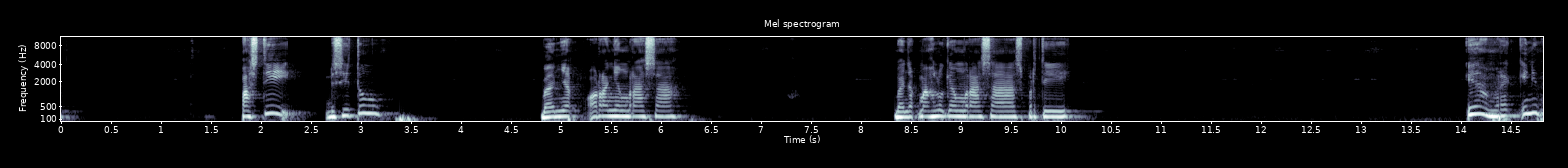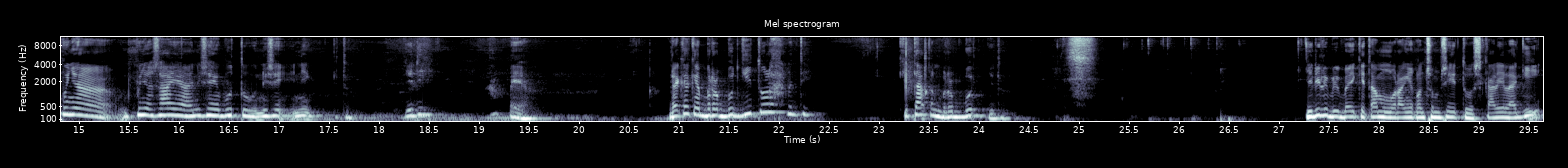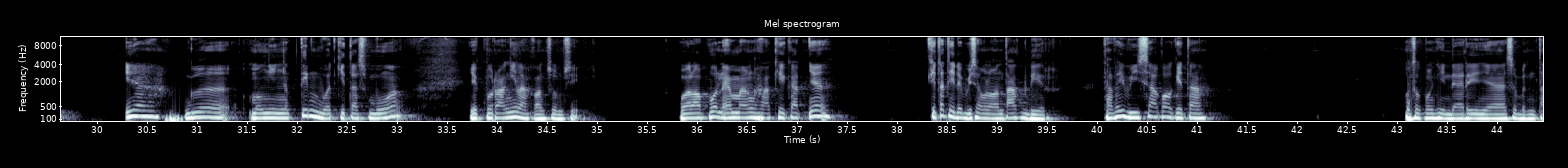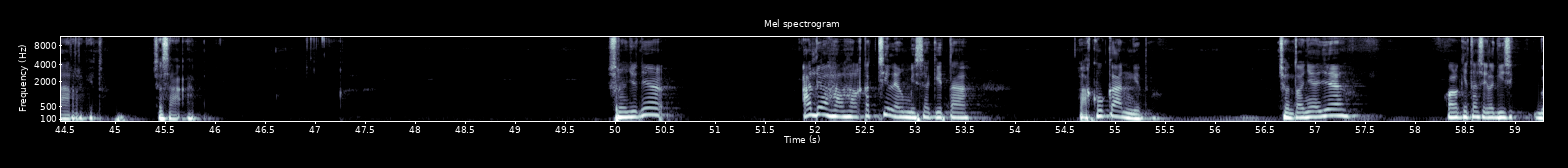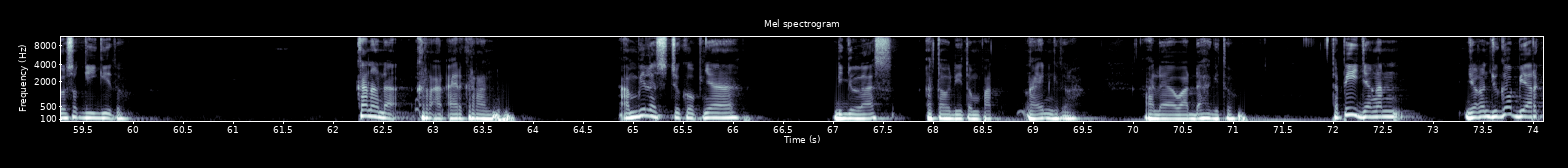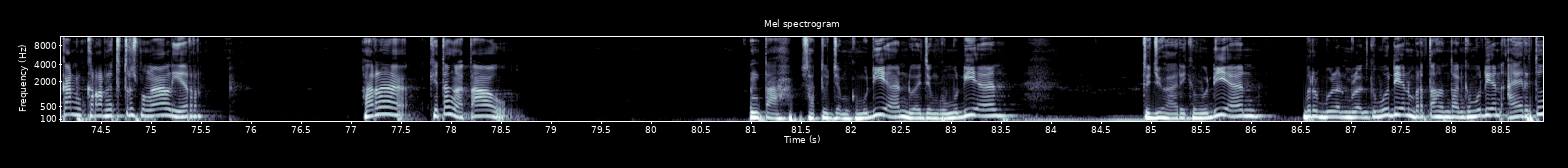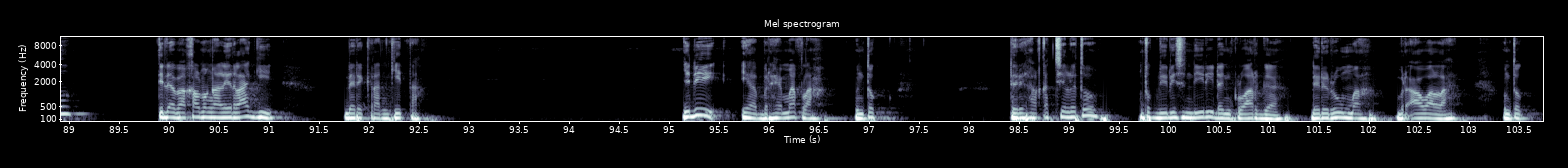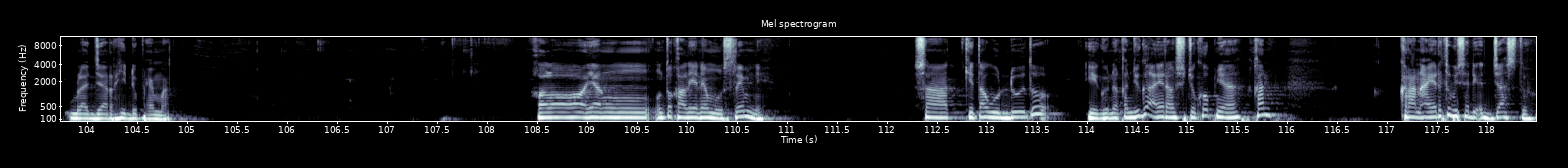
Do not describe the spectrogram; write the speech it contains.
pasti di situ banyak orang yang merasa banyak makhluk yang merasa seperti ya mereka ini punya punya saya ini saya butuh ini saya ini gitu jadi apa ya mereka kayak berebut gitulah nanti kita akan berebut gitu jadi lebih baik kita mengurangi konsumsi itu. Sekali lagi, ya gue mau ngingetin buat kita semua, ya kurangilah konsumsi. Walaupun emang hakikatnya kita tidak bisa melawan takdir, tapi bisa kok kita untuk menghindarinya sebentar gitu, sesaat. Selanjutnya ada hal-hal kecil yang bisa kita lakukan gitu. Contohnya aja kalau kita lagi gosok gigi tuh. Kan ada keran air keran. Ambillah secukupnya di gelas atau di tempat lain gitu lah ada wadah gitu. Tapi jangan jangan juga biarkan keran itu terus mengalir karena kita nggak tahu entah satu jam kemudian dua jam kemudian tujuh hari kemudian berbulan-bulan kemudian bertahun-tahun kemudian air itu tidak bakal mengalir lagi dari keran kita. Jadi ya berhematlah untuk dari hal kecil itu untuk diri sendiri dan keluarga dari rumah berawal lah untuk belajar hidup hemat. Kalau yang untuk kalian yang muslim nih saat kita wudhu itu ya gunakan juga air yang secukupnya. Kan keran air itu bisa di adjust tuh.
